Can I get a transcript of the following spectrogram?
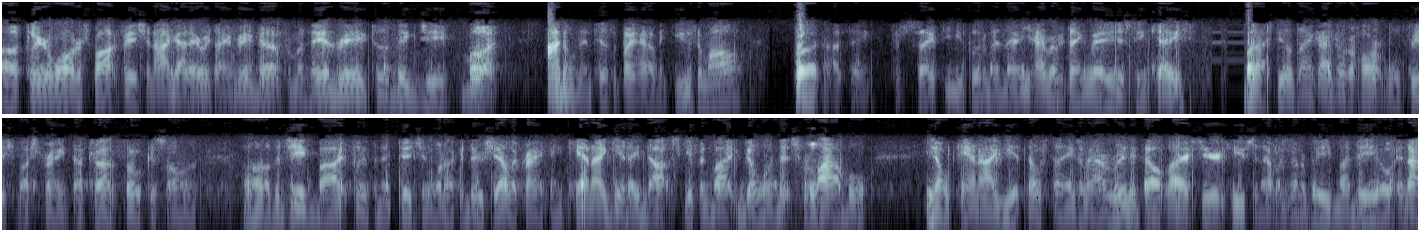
uh, clear water, spot fishing. I got everything rigged up from a Ned rig to the big jig. But I don't anticipate having to use them all. But I think for safety, you put them in there. You have everything ready just in case. But I still think I go to Hartwell fish by strength. I try to focus on uh, the jig bite, flipping it, pitching, what I can do, shallow cranking. Can I get a dock skipping bite going that's reliable? You know, can I get those things? I mean, I really thought last year at Houston that was going to be my deal, and I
